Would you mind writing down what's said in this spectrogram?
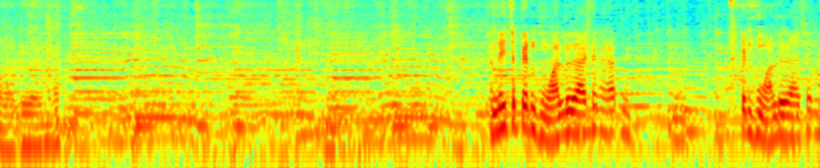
ต่อเรือนะครับ อันนี้จะเป็นหัวเรือใช่ไหมครับเนี่ยเป็นหัวเรือใช่ไหม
